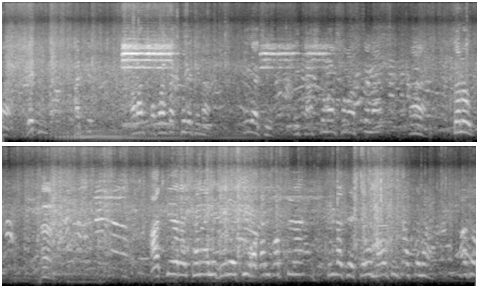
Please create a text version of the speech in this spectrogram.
হ্যাঁ, দেখি আজকে আমার কপালটা খুলে কিনা। ঠিক আছে এই কাস্টমার সব আসছে না। হ্যাঁ চলো। হ্যাঁ, আজকে এখানে আমি বেরিয়েছি হকারি করতে। ঠিক আছে কেউ মাল কিনতে আসছে না। আসো।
